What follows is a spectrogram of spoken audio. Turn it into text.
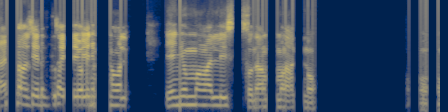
Ano, sinend ko sa'yo yan yung mga yan yung mga list ko ng mga ano. Oo.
